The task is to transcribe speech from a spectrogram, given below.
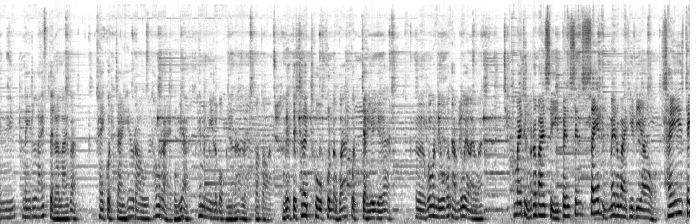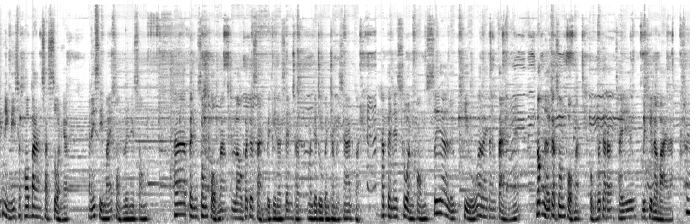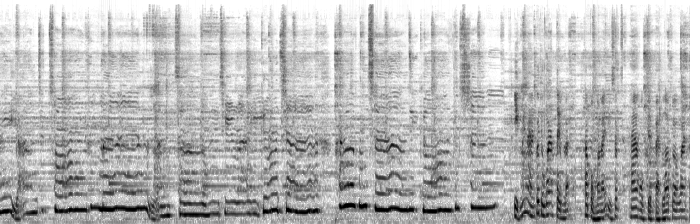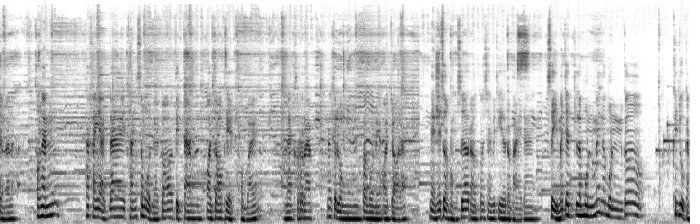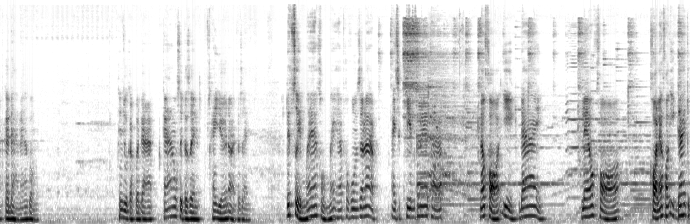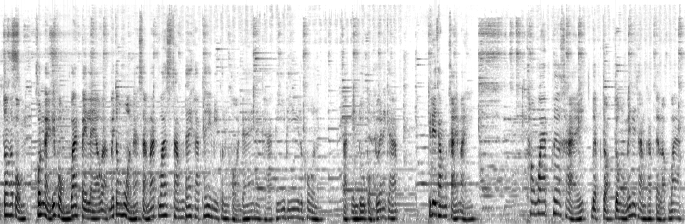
ในไลฟ์แต่ละไลฟ์อะใครกดใจให้เราเท่าไหร่ ผมอยากให้มันมีระบบนี้มากเลยต่อต่อผมอยากจะเชิดชูคนแบบว่ากดใจเยอะๆอะเออว่าวันนิ้วเขาทำด้วยอะไรวะทำไมถึงระบายสีเป็นเส้นๆไม่ระบายทีเดียว ใช้เทคนิคนี้เฉพาะบางสัดส่วนครับอันนี้สีไม้ของเรเนซอง ถ้าเป็นทรงผมอะเราก็จะสั่งไปทีละเส้นครับ มันจะดูเป็นธรรมชาติกว่า ถ้าเป็นในส่วนของเสื้อหรือผิวอะไรต่างๆเนี่ยนอกเหนือจากทรงผมอะผมก็จะใช้วิธีระบายละใครอยากจะทรมานหลังเธอลงที่ไรก็เจอภาพของเธอที่กอดกับฉันอีกไม่นานก็จะวาดเต็มละถ้าผมมาไลฟ์อีกสักห้าหกเจ็ดแปดรอบก็วาดเต็มแล้วละเพราะงั้น ถ้าใครอยากได้ทั้งสมุดเนี่ยก็ติดตามอจอเพจผมไว้นะครับ น่าจะลงประมูลในอจอแล้วเนี่ยในส่วนของเสื้อเราก็ใช้วิธีระบายได้ สีมันจะละมุนไม่ละมุนก็ขึ้นอยู่กับกระดาษนะครับผม ขึ้นอยู่กับกระดาษ 90%ให้เยอะหน่อยเปอร์เซ็นต์เล็บสวยมากของไม่ครับขอบคุณสำหรับไอศครีมด้วยนะครับ แล้วขออีกได้ แล้วขอ ขอแล้วขออีกได้ถูกต้องครับผม คนไหนที่ผมวาดไปแล้วอะไม่ต้องห่วงนะ สามารถวาดซ้ำได้ครับ ถ้ายังมีคนขอได้นะครับพี่พี่ทุกคนฝากเอ็นดูผมด้วยนะครับ ที่ได้ทำขายใหม่ถ้าวาดเพื่อขายแบบเจาะจงไม่ได้ทำครับ แต่รับวาด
